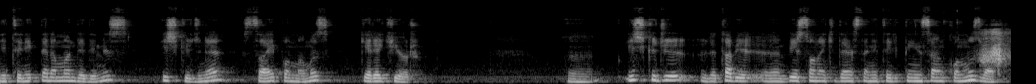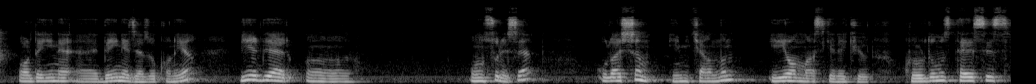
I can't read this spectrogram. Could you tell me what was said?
nitelikli eleman dediğimiz iş gücüne sahip olmamız gerekiyor. Ee, İş gücü de tabii e, bir sonraki derste nitelikli insan konumuz var. Orada yine e, değineceğiz o konuya. Bir diğer e, unsur ise ulaşım imkanının iyi olması gerekiyor. Kurduğumuz tesis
